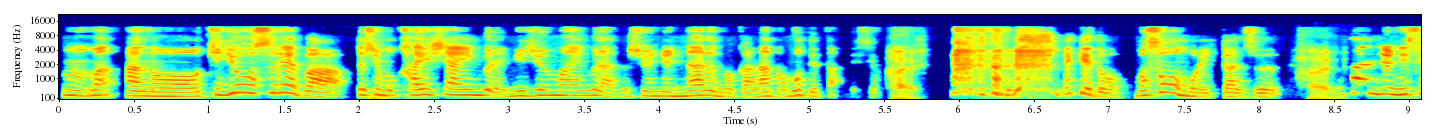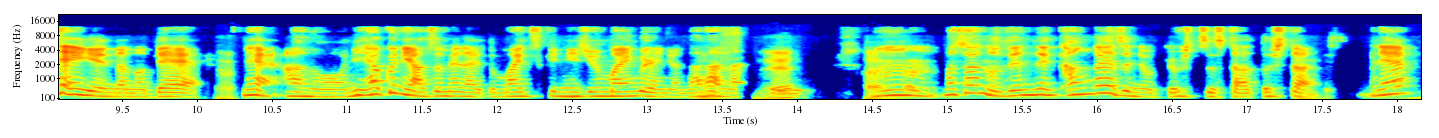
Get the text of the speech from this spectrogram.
うん、まあ、あの、起業すれば、私も会社員ぐらい、20万円ぐらいの収入になるのかなと思ってたんですよ。はい。だけど、まあ、そうもいかず、はい。単純に1000円なのでうん、ね、あの、200人集めないと毎月20万円ぐらいにはならないという。はい。うん。まあ、そういうの全然考えずにお教室スタートしたんですね。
